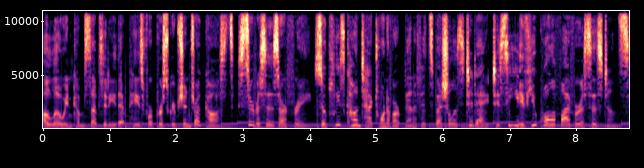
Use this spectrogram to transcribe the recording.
a low income subsidy that pays for prescription drug costs. Services are free, so please contact one of our benefit specialists today to see if you qualify for assistance.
